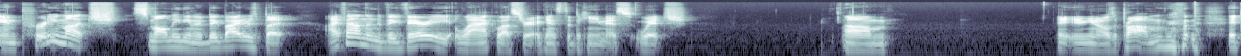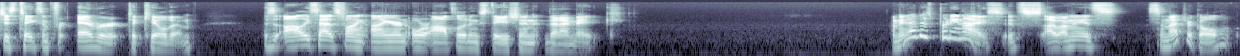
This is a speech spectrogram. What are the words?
and pretty much small, medium, and big biters, but I found them to be very lackluster against the behemoths, which, um, it, you know, is a problem. it just takes them forever to kill them. This is oddly satisfying iron or offloading station that I make. I mean, that is pretty nice. It's, I, I mean, it's symmetrical.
